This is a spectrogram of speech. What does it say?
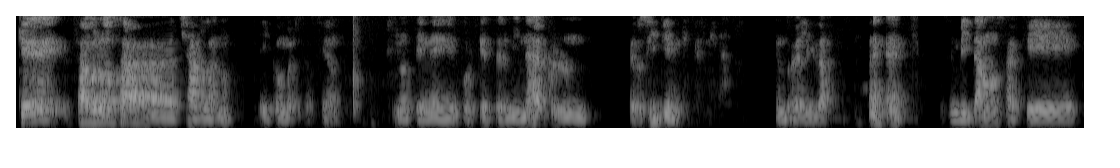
qué sabrosa charla, ¿no? Y conversación. No tiene por qué terminar, pero, pero sí tiene que terminar, en realidad. Los invitamos a que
